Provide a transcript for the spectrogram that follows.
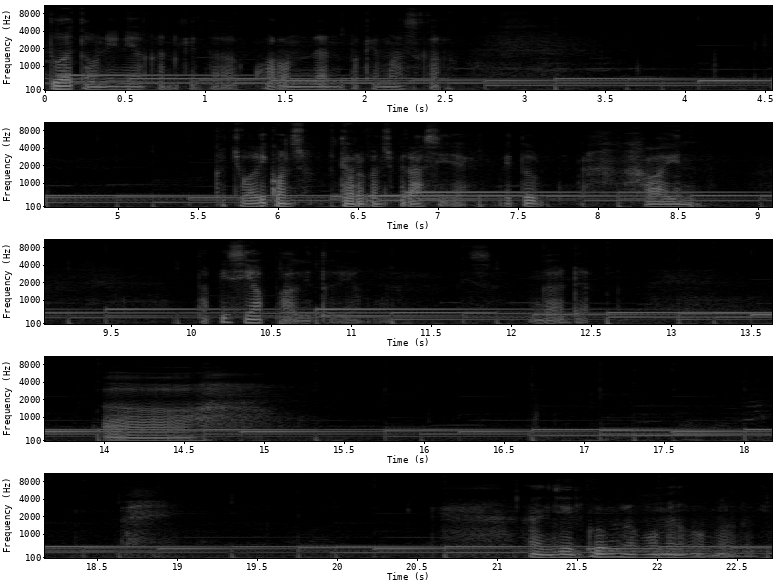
dua tahun ini akan kita corona dan pakai masker. Kecuali kons teori konspirasi ya itu hal lain. Tapi siapa gitu yang nggak ada. Uh, anjir gue bilang ngomel-ngomel lagi.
